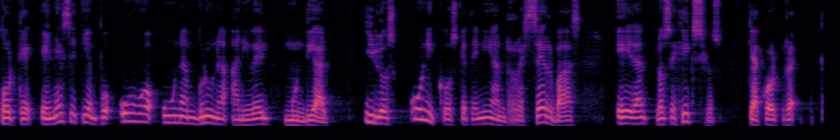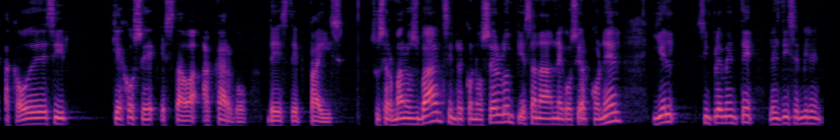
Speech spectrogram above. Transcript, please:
porque en ese tiempo hubo una hambruna a nivel mundial, y los únicos que tenían reservas eran los egipcios, que acabo de decir que José estaba a cargo de este país. Sus hermanos van sin reconocerlo, empiezan a negociar con él y él simplemente les dice, miren,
